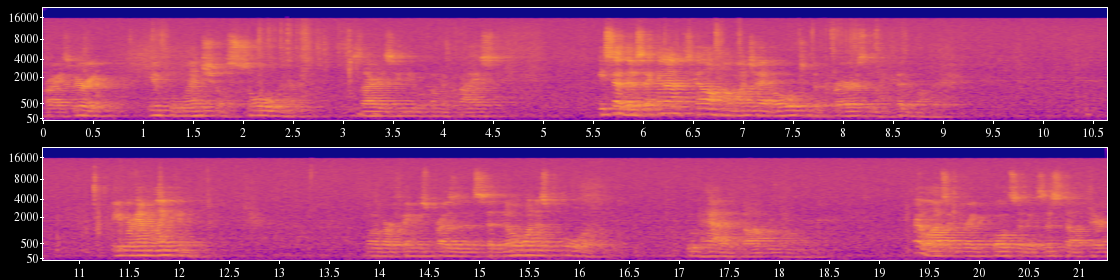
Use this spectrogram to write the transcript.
Christ. Very influential soul winner desire to see people come to Christ. He said this, I cannot tell how much I owe to the prayers of my good mother. Abraham Lincoln, one of our famous presidents, said, no one is poor who had a godly mother. There are lots of great quotes that exist out there.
